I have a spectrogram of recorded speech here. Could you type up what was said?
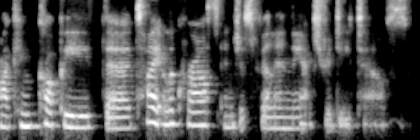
I can copy the title across and just fill in the extra details.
